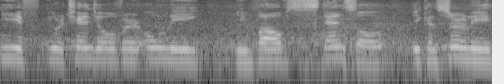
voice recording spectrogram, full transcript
if your changeover only involves stencil, you can certainly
